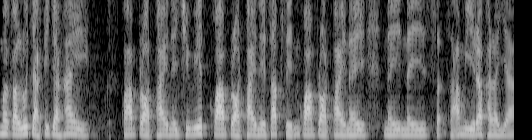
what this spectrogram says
เมื่อก็รู้จักที่จะให้ความปลอดภัยในชีวิต ความปลอดภัยในทรัพย์สิน ความปลอดภัยในในในสามีและภรรยา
